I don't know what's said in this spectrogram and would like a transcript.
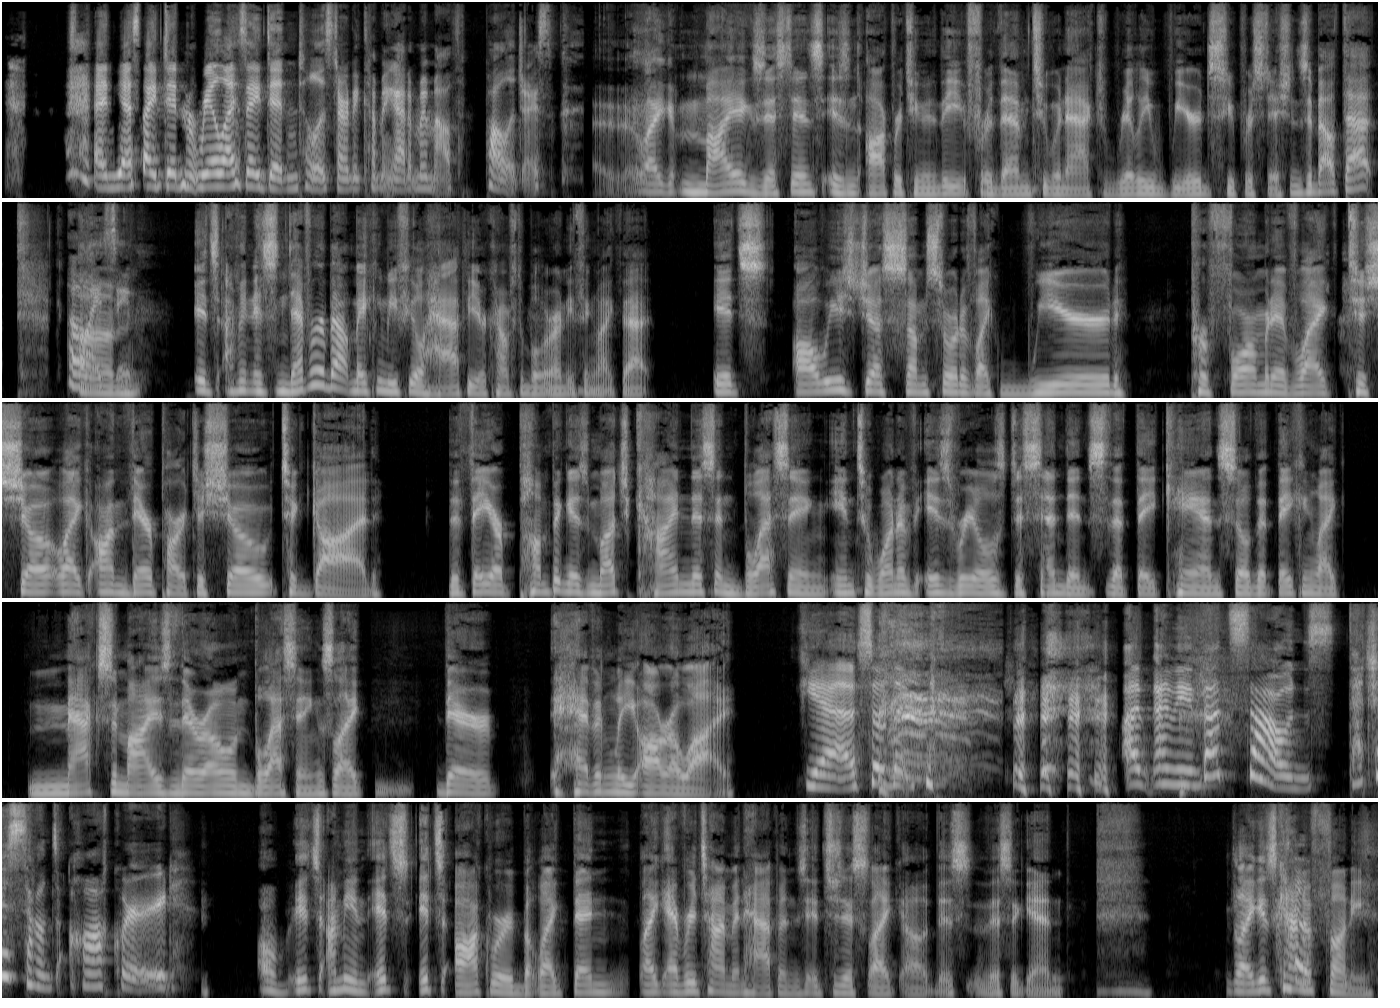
and yes, I didn't realize I did until it started coming out of my mouth. Apologize. Uh, like my existence is an opportunity for them to enact really weird superstitions about that. Oh, um, I see it's i mean it's never about making me feel happy or comfortable or anything like that. It's always just some sort of like weird performative like to show like on their part to show to god that they are pumping as much kindness and blessing into one of israel's descendants that they can so that they can like maximize their own blessings like their heavenly roi yeah so that I, I mean, that sounds that just sounds awkward. Oh, it's I mean, it's it's awkward, but like then like every time it happens, it's just like, oh, this this again. Like it's kind of funny.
